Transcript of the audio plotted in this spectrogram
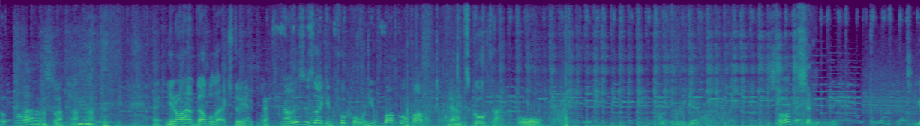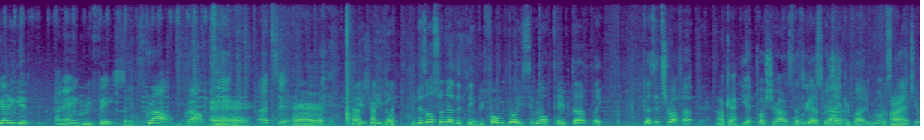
You don't have double X, do you? Now this is like in football. When you buckle them up, Yeah. it's go time. Oh. That's pretty good. Oops. You gotta get an angry face. Growl, growl. Teeth. Eh. That's it. Okay, it's ready to go. But there's also another thing. Before we go, you see we're all taped up, like, because it's rough out there. Okay. You get pushed around and stuff. We're you gotta gonna spat protect your body. We're gonna All right. spat you.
